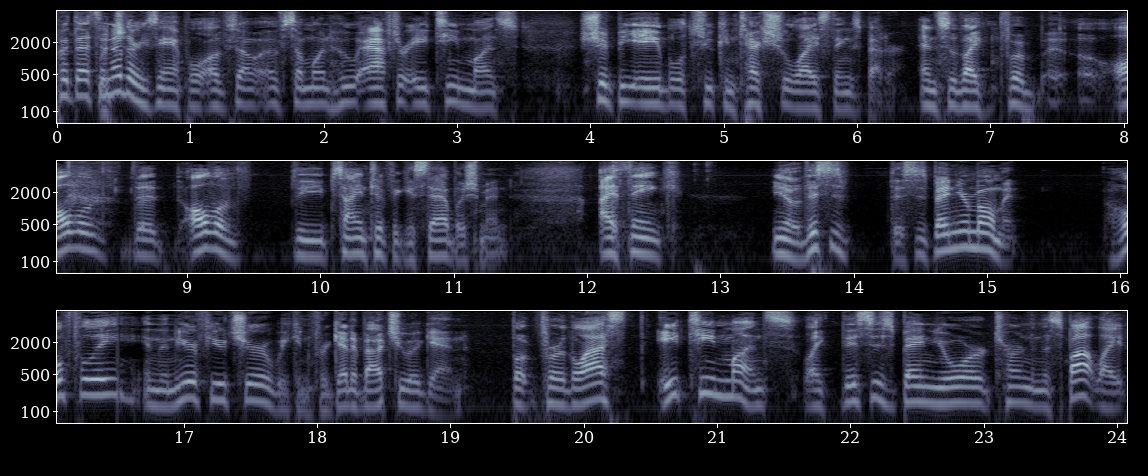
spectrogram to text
But that's Which, another example of some of someone who after 18 months should be able to contextualize things better. And so like for uh, all of the all of the scientific establishment, I think you know, this is this has been your moment. Hopefully in the near future we can forget about you again. But for the last 18 months, like this has been your turn in the spotlight.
